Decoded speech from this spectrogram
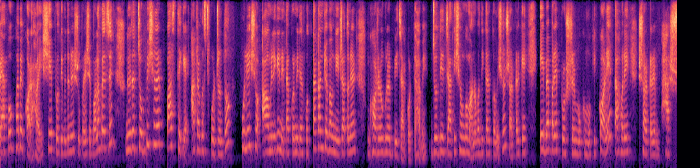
ব্যাপকভাবে করা হয়, সে প্রতিবেদনের সুপারিশে বলা হয়েছে দুই হাজার চব্বিশ সালের পাঁচ থেকে আট আগস্ট পর্যন্ত পুলিশ ও আওয়ামী লীগের নেতাকর্মীদের হত্যাকাণ্ড এবং নির্যাতনের ঘটনাগুলোর বিচার করতে হবে। যদি জাতিসংঘ মানবাধিকার কমিশন সরকারকে এ ব্যাপারে প্রশ্নের মুখোমুখি করে, তাহলে সরকারের ভাষ্য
